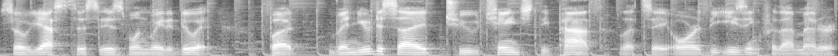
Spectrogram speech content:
So yes this is one way to do it but when you decide to change the path let's say or the easing for that matter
